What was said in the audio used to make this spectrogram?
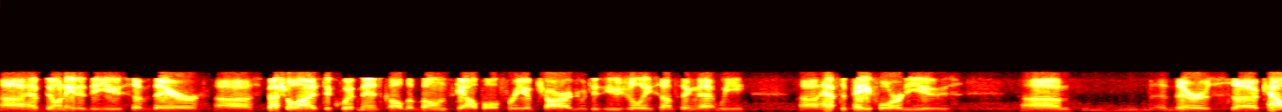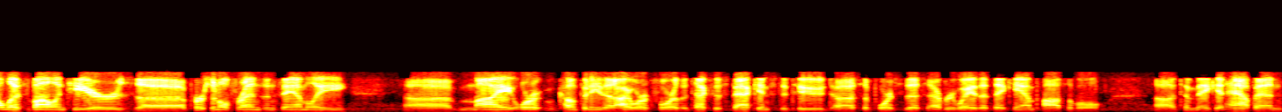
uh, have donated the use of their uh, specialized equipment called the bone scalpel free of charge, which is usually something that we have to pay for to use. Um, there's countless volunteers, personal friends and family, uh, my or- company that I work for, the Texas Back Institute, uh, supports this every way that they can possible uh, to make it happen.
